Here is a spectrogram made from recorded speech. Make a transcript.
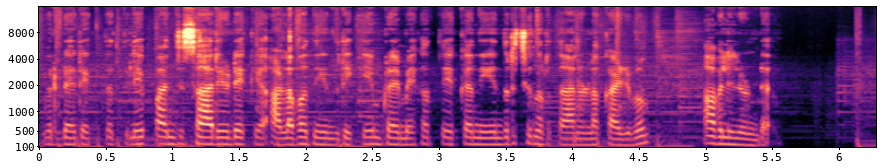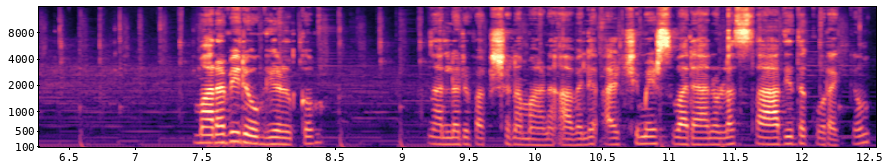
ഇവരുടെ രക്തത്തിലെ പഞ്ചസാരയുടെയൊക്കെ അളവ് നിയന്ത്രിക്കുകയും പ്രമേഹത്തെയൊക്കെ നിയന്ത്രിച്ചു നിർത്താനുള്ള കഴിവും അവലിനുണ്ട് മറവി രോഗികൾക്കും നല്ലൊരു ഭക്ഷണമാണ് അവൽ. അൾഷിമേഴ്സ് വരാനുള്ള സാധ്യത കുറയ്ക്കും.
